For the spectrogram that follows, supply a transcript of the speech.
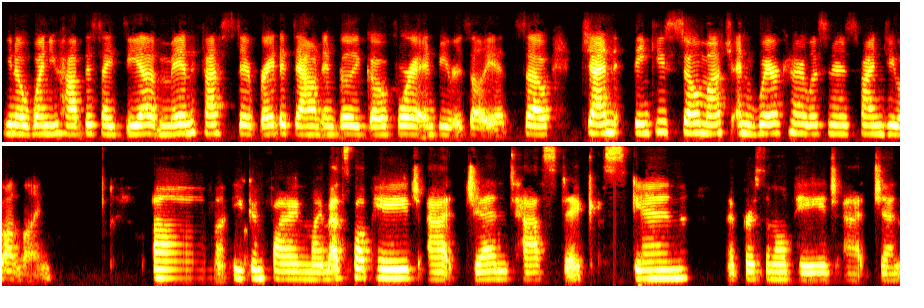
you know, when you have this idea, manifest it, write it down, and really go for it and be resilient. So, Jen, thank you so much. And where can our listeners find you online? Um, you can find my med spa page at Jentastic Skin, my personal page at Jen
